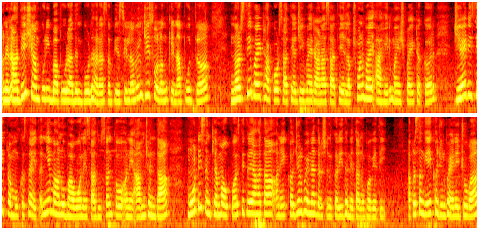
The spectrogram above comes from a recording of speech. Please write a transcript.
અને રાધે શ્યામપુરી બાપુ રાધનપુર ધારાસભ્ય શ્રી લવિંગજી સોલંકીના પુત્ર નરસિંહભાઈ ઠાકોર સાથે, અજયભાઈ રાણા સાથે, લક્ષ્મણભાઈ આહિર, મહેશભાઈ ઠક્કર, જીઆઈડીસી પ્રમુખ સહિત અન્ય મહાનુભાવો અને સાધુ સંતો અને આમ જનતા મોટી સંખ્યામાં ઉપસ્થિત રહ્યા હતા અને ખજૂરભાઈના દર્શન કરી ધન્યતા અનુભવી હતી. આ પ્રસંગે ખજૂરભાઈને જોવા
